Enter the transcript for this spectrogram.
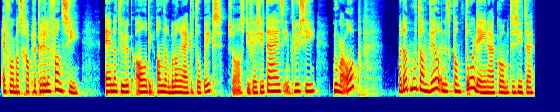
en voor maatschappelijke relevantie. En natuurlijk al die andere belangrijke topics, zoals diversiteit, inclusie, noem maar op. Maar dat moet dan wel in het kantoor-DNA komen te zitten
